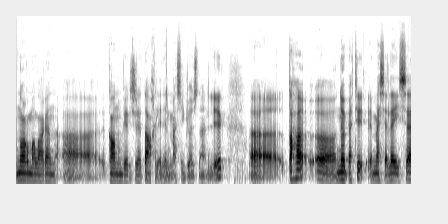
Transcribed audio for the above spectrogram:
normaların qanunvericiliyə daxil edilməsi gözlənilir. Daha növbəti məsələ isə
